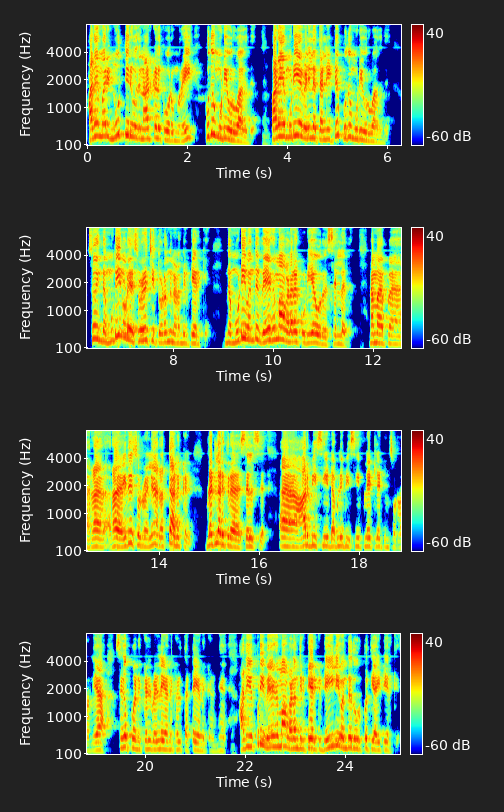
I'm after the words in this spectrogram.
அதே மாதிரி நூத்தி இருபது நாட்களுக்கு ஒரு முறை புது முடி உருவாகுது. பழைய முடியை வெளியில தள்ளிட்டு புது முடி உருவாகுது. ஸோ இந்த முடியினுடைய சுழற்சி தொடர்ந்து நடந்துகிட்டே இருக்கு. இந்த முடி வந்து வேகமா வளரக்கூடிய ஒரு செல் அது. நம்ம இப்ப ர- ர- இது சொல்றோம் இல்லையா? ரத்த அணுக்கள். பிளட்ல இருக்கிற செல்ஸ் ஆர்பிசி டபிள்யூபிசி பிளேட்லெட்னு சொல்றோம் இல்லையா? சிகப்பு அணுக்கள் வெள்ளை அணுக்கள் தட்டை அணுக்கள்னு. அது எப்படி வேகமா வளர்ந்துகிட்டே இருக்கு? டெய்லி வந்து அது உற்பத்தி ஆயிட்டே இருக்கு.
